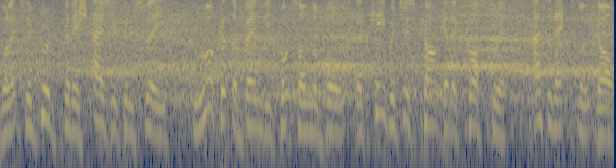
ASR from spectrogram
Well, it's a good finish, as you can see. Look at the bend he puts on the ball. The keeper just can't get across to it. That's an excellent goal.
